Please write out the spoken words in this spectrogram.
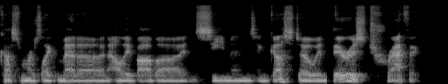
customers like Meta and Alibaba and Siemens and Gusto, and there is traffic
